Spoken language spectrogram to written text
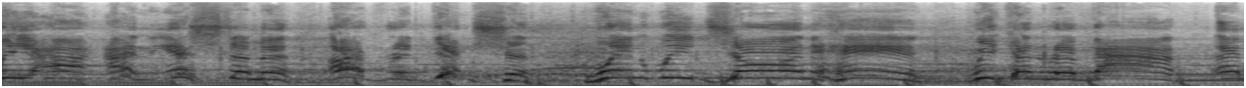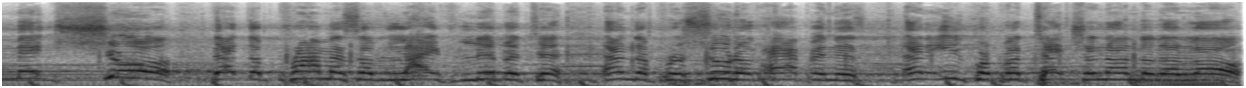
we are an instrument of redemption. When we join hands, we can revive and make sure that the promise of life, liberty, and the pursuit of happiness and equal protection under the law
